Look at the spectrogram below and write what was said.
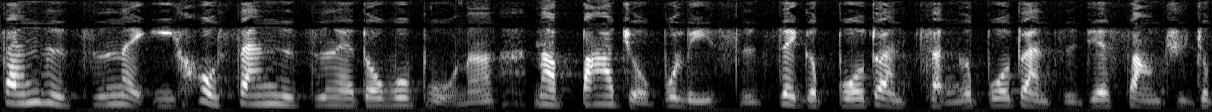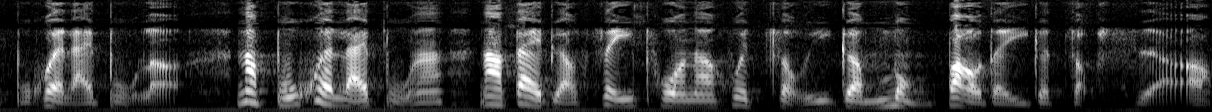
三日之内，以后三日之内都不补呢，那八九不离十，这个波段整个波段直接上去就不会来补了。那不会来补呢？那代表这一波呢会走一个猛爆的一个走势啊。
